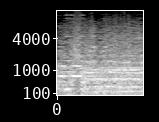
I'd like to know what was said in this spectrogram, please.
Thank you.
